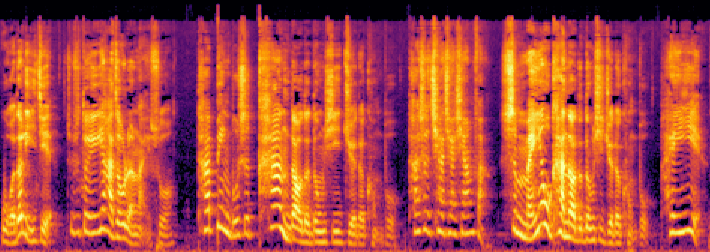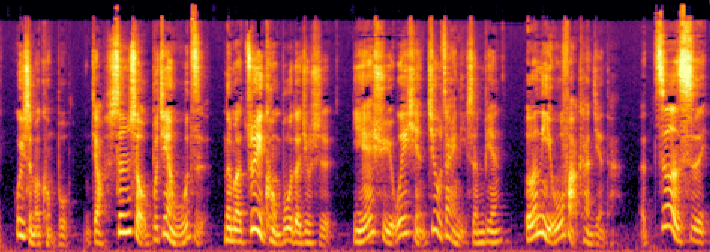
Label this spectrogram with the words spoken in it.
我的理解就是，对于亚洲人来说，他并不是看到的东西觉得恐怖，他是恰恰相反，是没有看到的东西觉得恐怖。黑夜为什么恐怖？叫伸手不见五指。那么最恐怖的就是，也许危险就在你身边，而你无法看见它。呃，这是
